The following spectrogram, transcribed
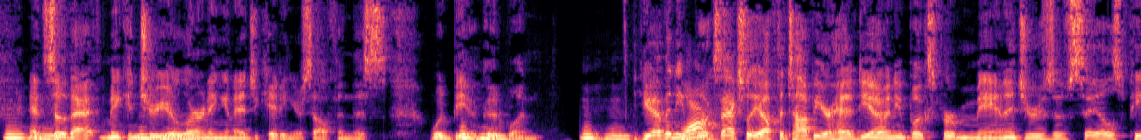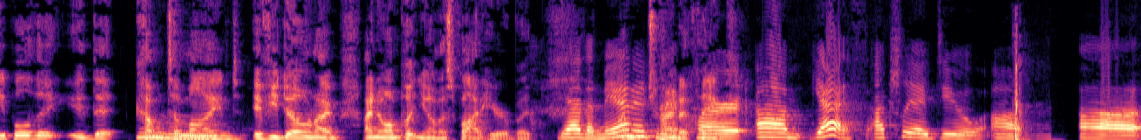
Mm-hmm. And so that making sure mm-hmm. you're learning and educating yourself in this would be a good mm-hmm. one. Mm-hmm. Do you have any yeah. books actually off the top of your head? Do you have any books for managers of salespeople that that come to mind? If you don't, I'm I know I'm putting you on the spot here, but yeah, the management part. Um, yes, actually, I do. Um, uh,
